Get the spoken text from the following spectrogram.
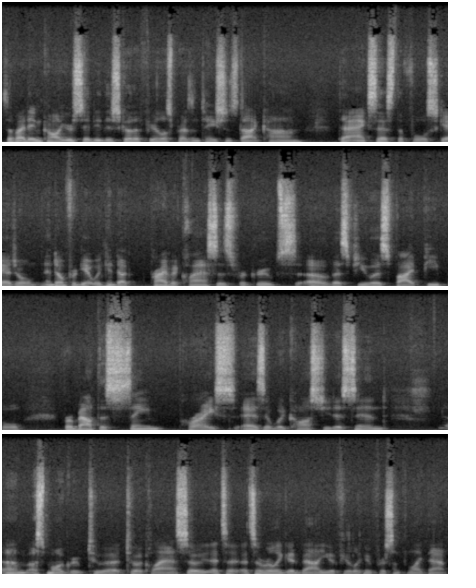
So if I didn't call your city, just go to fearlesspresentations.com to access the full schedule. And don't forget, we conduct private classes for groups of as few as five people for about the same price as it would cost you to send um, a small group to a to a class. So that's a that's a really good value if you're looking for something like that.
